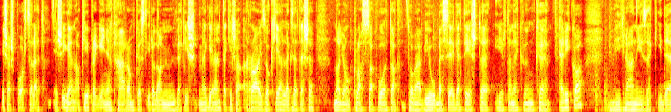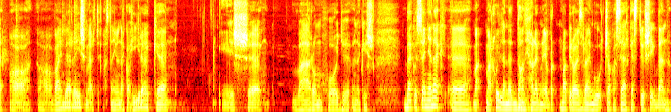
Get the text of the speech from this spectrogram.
és a sportszelet. És igen, a képregények három közt irodalmi művek is megjelentek, és a rajzok jellegzetesek, nagyon klasszak voltak. További jó beszélgetést írta nekünk Erika, még ránézek ide a, a Viberre is, mert aztán jönnek a hírek, és várom, hogy önök is beköszönjenek. Eh, már, már hogy lenne Dani a legnagyobb napi rajzrajongó, csak a szerkesztőségben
